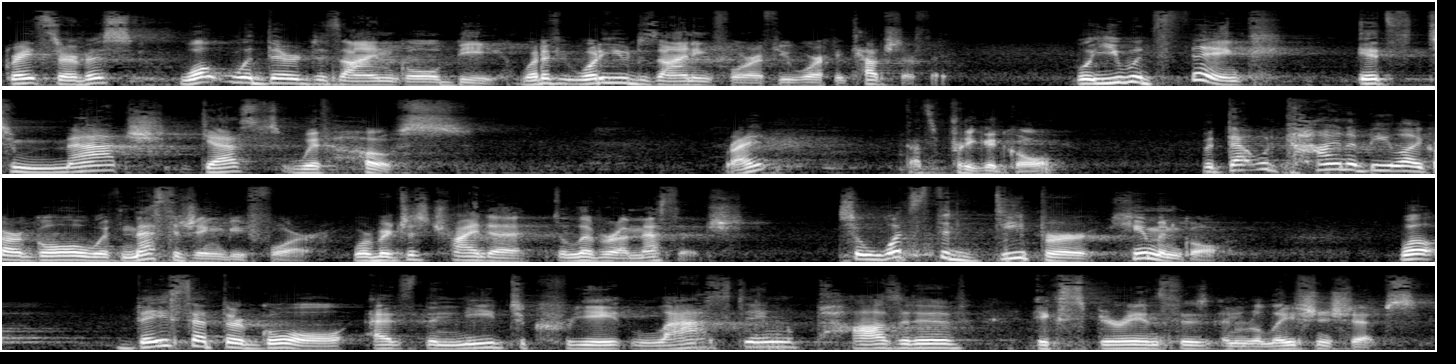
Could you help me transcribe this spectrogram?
great service. What would their design goal be? What, if, what are you designing for if you work at Couchsurfing? Well, you would think it's to match guests with hosts, right? That's a pretty good goal. But that would kind of be like our goal with messaging before, where we're just trying to deliver a message. So, what's the deeper human goal? Well, they set their goal as the need to create lasting, positive experiences and relationships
